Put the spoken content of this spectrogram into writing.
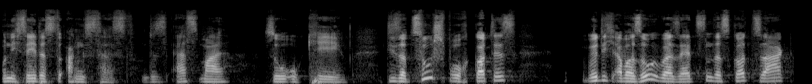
und ich sehe, dass du Angst hast. Und das ist erstmal so okay. Dieser Zuspruch Gottes würde ich aber so übersetzen, dass Gott sagt,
